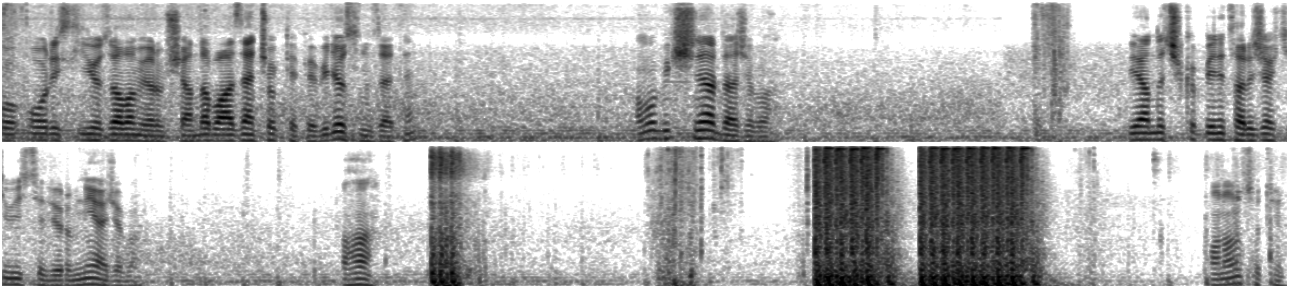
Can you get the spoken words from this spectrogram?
o, o riski göze alamıyorum şu anda. Bazen çok tepiyor biliyorsunuz zaten. Ama bir kişi nerede acaba? Bir anda çıkıp beni tarayacak gibi hissediyorum. Niye acaba? Aha. Ananı satayım.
